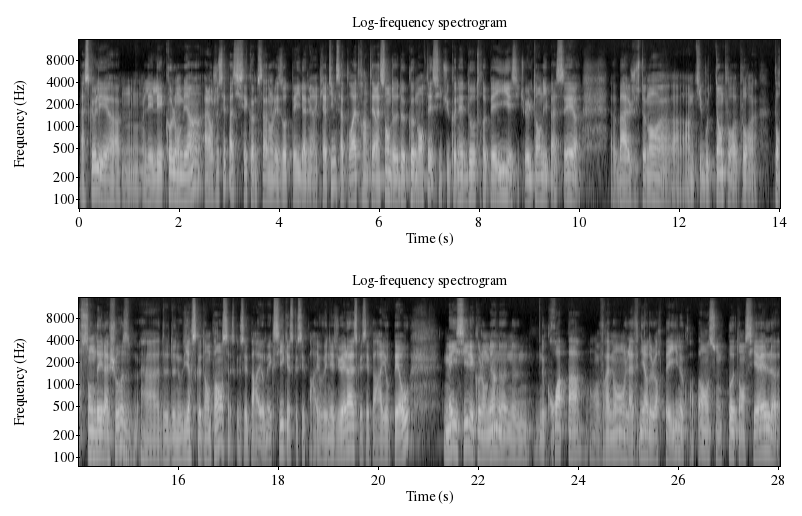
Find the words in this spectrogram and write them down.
Parce que les, euh, les, les, Colombiens, alors je sais pas si c'est comme ça dans les autres pays d'Amérique latine, ça pourrait être intéressant de, de commenter si tu connais d'autres pays et si tu as eu le temps d'y passer. Euh, bah, justement euh, un petit bout de temps pour, pour, pour sonder la chose, euh, de, de, nous dire ce que tu en penses. Est-ce que c'est pareil au Mexique? Est-ce que c'est pareil au Venezuela? Est-ce que c'est pareil au Pérou? Mais ici, les Colombiens ne, ne, ne croient pas en, vraiment en l'avenir de leur pays, ne croient pas en son potentiel,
